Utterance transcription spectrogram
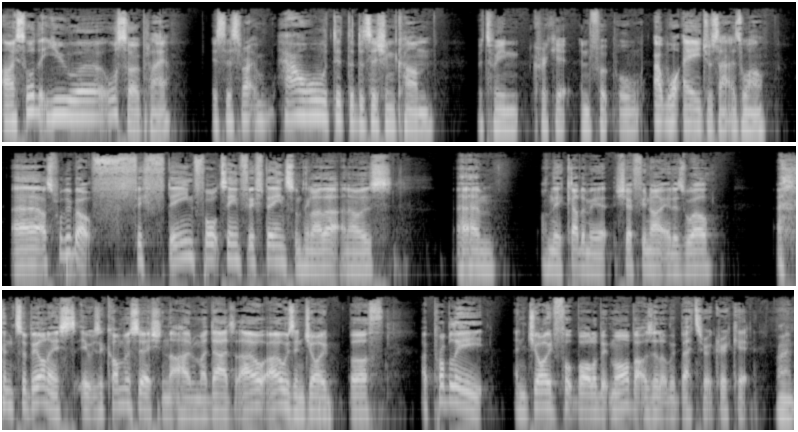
I saw that you were also a player. Is this right? How did the decision come between cricket and football? At what age was that as well? Uh, I was probably about 15, 14, 15, something like that, and I was um, on the academy at Sheffield United as well. And to be honest, it was a conversation that I had with my dad. I, I always enjoyed both. I probably enjoyed football a bit more, but I was a little bit better at cricket. Right.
